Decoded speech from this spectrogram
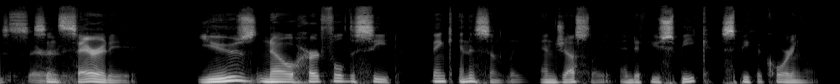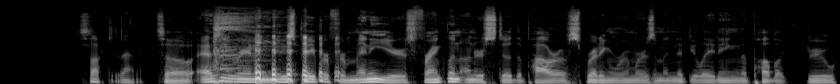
Sincerity. sincerity. Use no hurtful deceit. Think innocently and justly, and if you speak, speak accordingly. Fuck does that mean? So, as he ran a newspaper for many years, Franklin understood the power of spreading rumors and manipulating the public through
